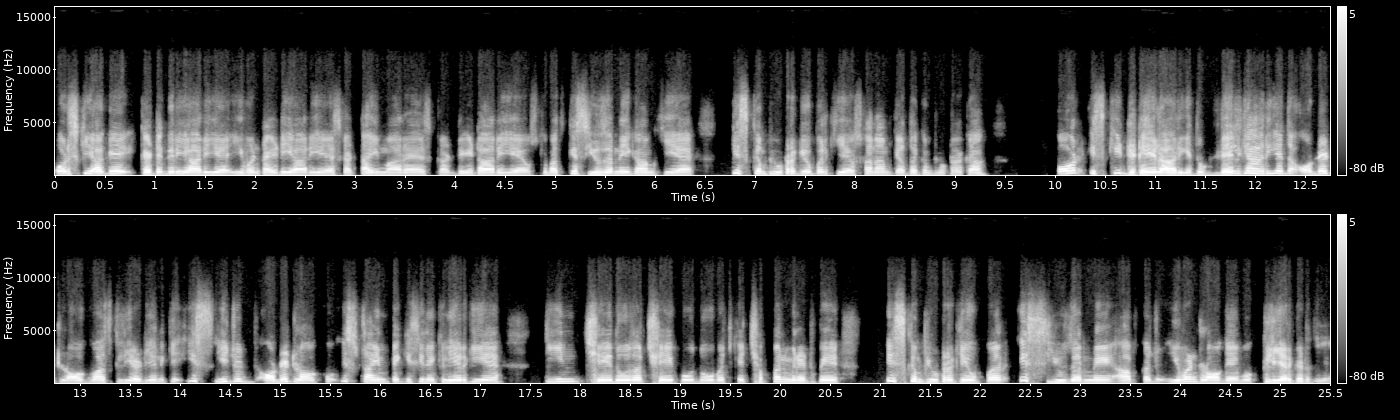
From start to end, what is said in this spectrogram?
और इसकी आगे कैटेगरी आ रही है इवेंट आईडी आ रही है, इसका टाइम आ रहा है, इसका डेट आ रही है, उसके बाद किस यूज़र ने काम किया है, किस कंप्यूटर के ऊपर किया है, उसका नाम क्या था कंप्यूटर का? और इसकी डिटेल आ रही है तो डिटेल क्या आ रही है? The audit log was clear यानी कि इस, ये जो ऑडिट लॉग को इस टाइम पे किसी ने क्लियर किया है, तीन छः दो हज़ार छः को दो बज के छप्पन मिनट पे इस कंप्यूटर के ऊपर इस यूज़र ने आपका जो इवेंट लॉग है वो क्लियर कर दिया।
